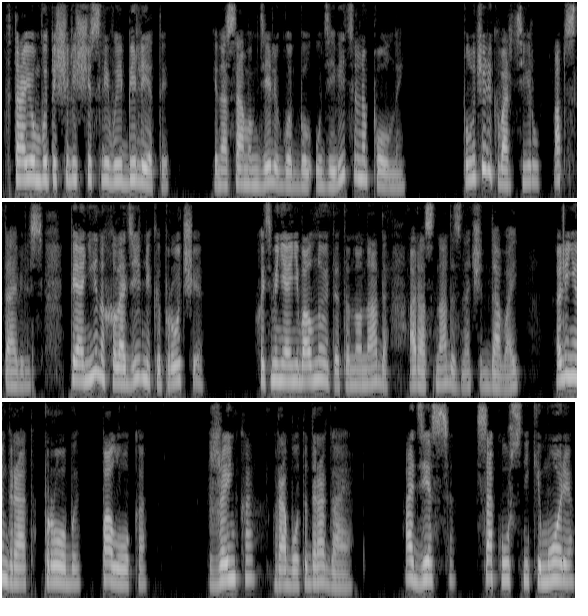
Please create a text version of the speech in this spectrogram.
втроем вытащили счастливые билеты, и на самом деле год был удивительно полный. Получили квартиру, обставились, пианино, холодильник и прочее. Хоть меня и не волнует это, но надо, а раз надо, значит, давай. Ленинград, пробы, Полока. Женька, работа дорогая. Одесса, сокурсники, море,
